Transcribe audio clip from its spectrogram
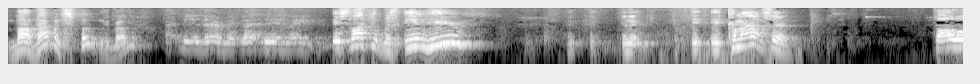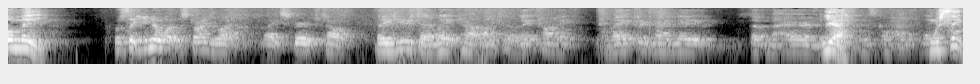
Bob, that one spooked me, brother. That did there, man. That did me. It's like it was in here, and it, it, it come out and said, follow me. Well, see, you know what the strange like like spirits talk. They use the electron like the electronic, electric, magnetic stuff in the air. and Yeah. It's gonna have that Well, see,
